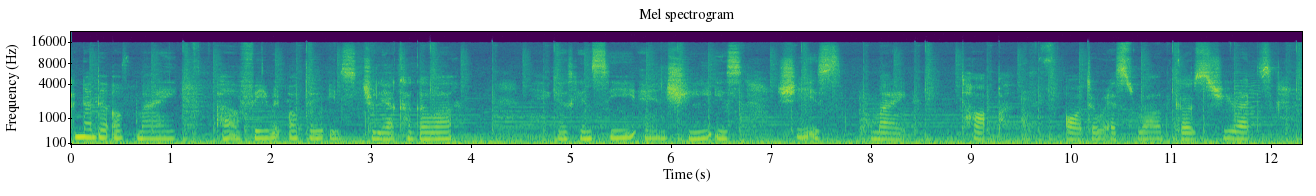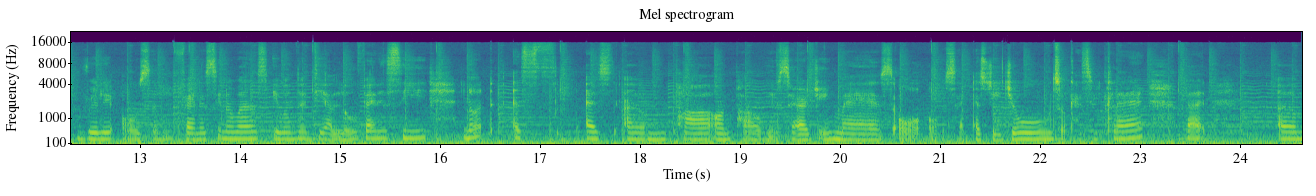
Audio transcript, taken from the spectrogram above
Another of my uh, favorite author is Julia Kagawa you guys can see and she is she is my top author as well because she writes really awesome fantasy novels even though they are low fantasy not as as um par on par with Sarah J Maas or, or S.J. Jones or Cassie Clare but um,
